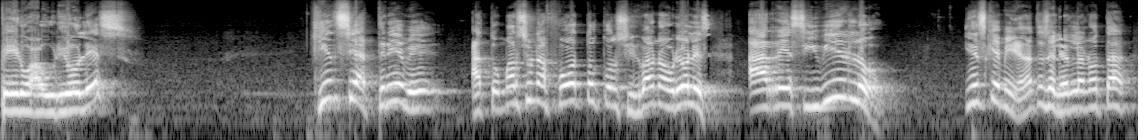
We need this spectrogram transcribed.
Pero Aureoles, ¿quién se atreve a tomarse una foto con Silvano Aureoles? A recibirlo. Y es que, miren, antes de leer la nota,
